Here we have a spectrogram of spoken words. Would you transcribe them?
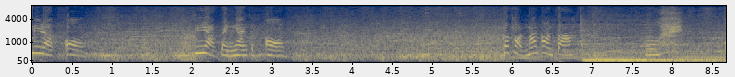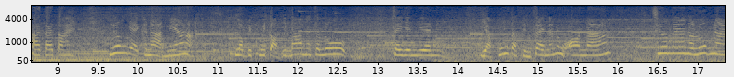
ไม่รักออน ไม่อยากแต่งงานกับออน ก็ถอนม่านออนซะโอ๊ย ตายตายตายเรื่องใหญ่ขนาดเนี้ย เราไปคุยต่อที่บ้านนะจ๊ะลูก ใจเย็นๆ อย่าเพิ่งตัดสินใจนะหนูออนนะ เชื่อแม่นะลูกนะ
